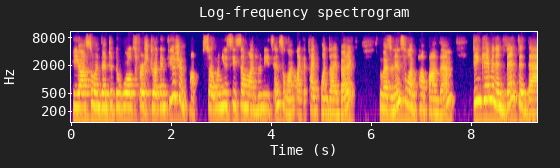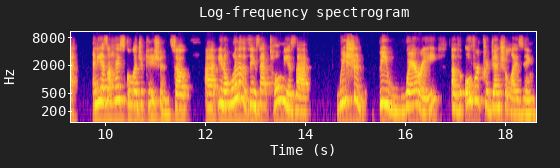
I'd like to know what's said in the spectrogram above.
He also invented the world's first drug infusion pump. So when you see someone who needs insulin, like a type 1 diabetic who has an insulin pump on them, Dean Kamen invented that and he has a high school education. So, uh, you know, one of the things that told me is that we should be wary of over credentializing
